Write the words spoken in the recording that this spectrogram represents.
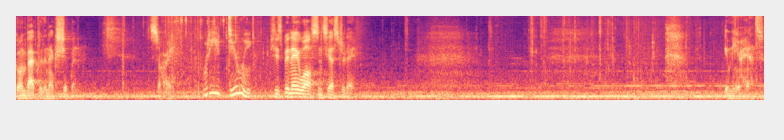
Going back with the next shipment. Sorry. What are you doing? She's been AWOL since yesterday. Give me your hands.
